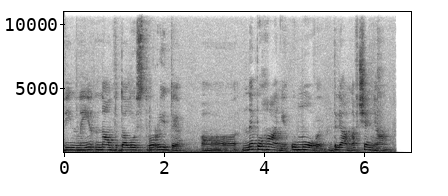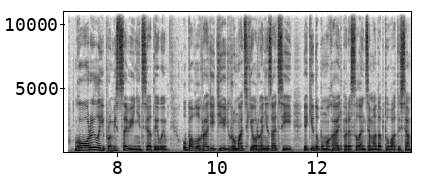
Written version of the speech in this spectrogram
війни нам вдалося створити непогані умови для навчання. Говорили і про місцеві ініціативи. У Павлограді діють громадські організації, які допомагають переселенцям адаптуватися,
